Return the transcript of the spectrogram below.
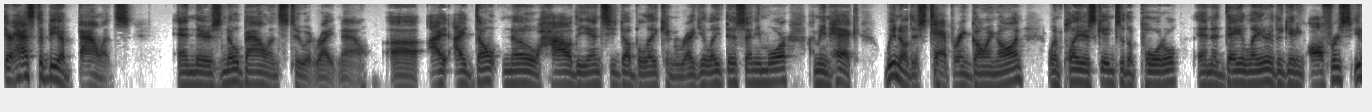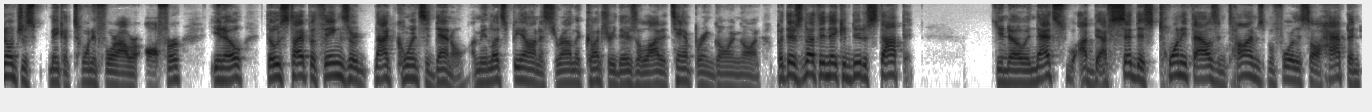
there has to be a balance, and there's no balance to it right now. Uh, I I don't know how the NCAA can regulate this anymore. I mean, heck, we know there's tampering going on when players get into the portal and a day later they're getting offers. You don't just make a 24 hour offer. You know, those type of things are not coincidental. I mean, let's be honest. Around the country, there's a lot of tampering going on, but there's nothing they can do to stop it you know, and that's I've, I've said this 20,000 times before this all happened.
